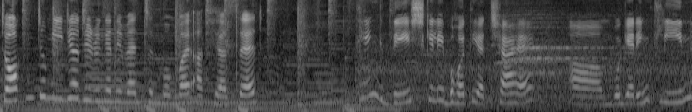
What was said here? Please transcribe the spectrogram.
Talking to media during an event in Mumbai, Athiya said, I think देश के लिए बहुत ही अच्छा um, we're getting clean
